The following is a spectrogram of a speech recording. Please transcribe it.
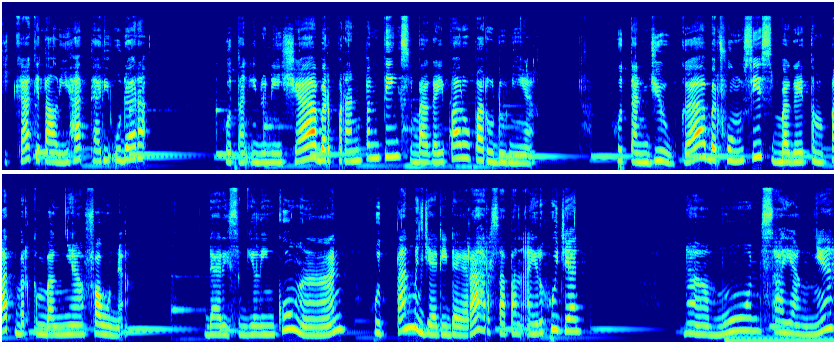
jika kita lihat dari udara. Hutan Indonesia berperan penting sebagai paru-paru dunia. Hutan juga berfungsi sebagai tempat berkembangnya fauna. Dari segi lingkungan, hutan menjadi daerah resapan air hujan. Namun, sayangnya,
